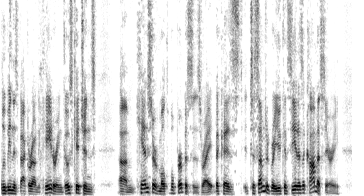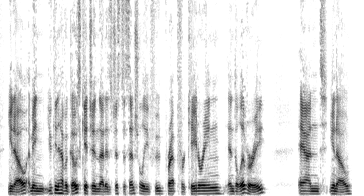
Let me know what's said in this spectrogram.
looping this back around to catering, Ghost Kitchens um, can serve multiple purposes, right? Because to some degree, you can see it as a commissary. You know, I mean, you can have a ghost kitchen that is just essentially food prep for catering and delivery, and you know,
